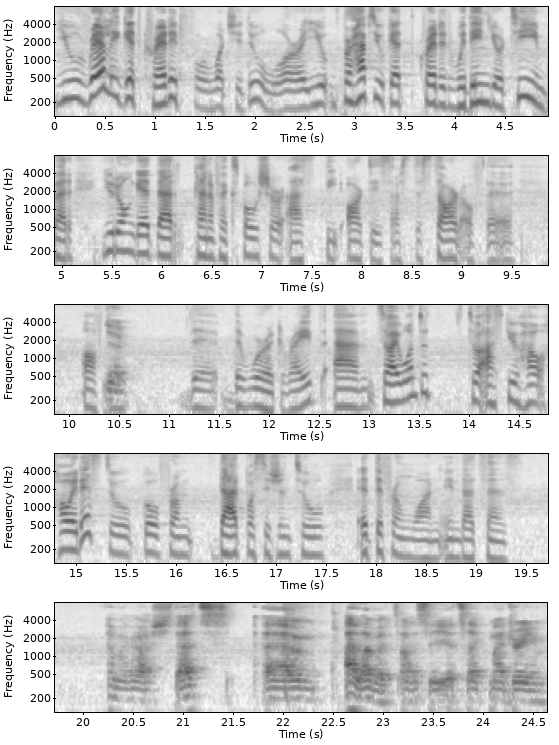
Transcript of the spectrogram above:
you rarely get credit for what you do or you perhaps you get credit within your team but you don't get that kind of exposure as the artist as the start of the of yeah. the, the the work right? Um, so i wanted to ask you how, how it is to go from that position to a different one in that sense. Oh my gosh, that's um, I love it. Honestly, it's like my dream.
